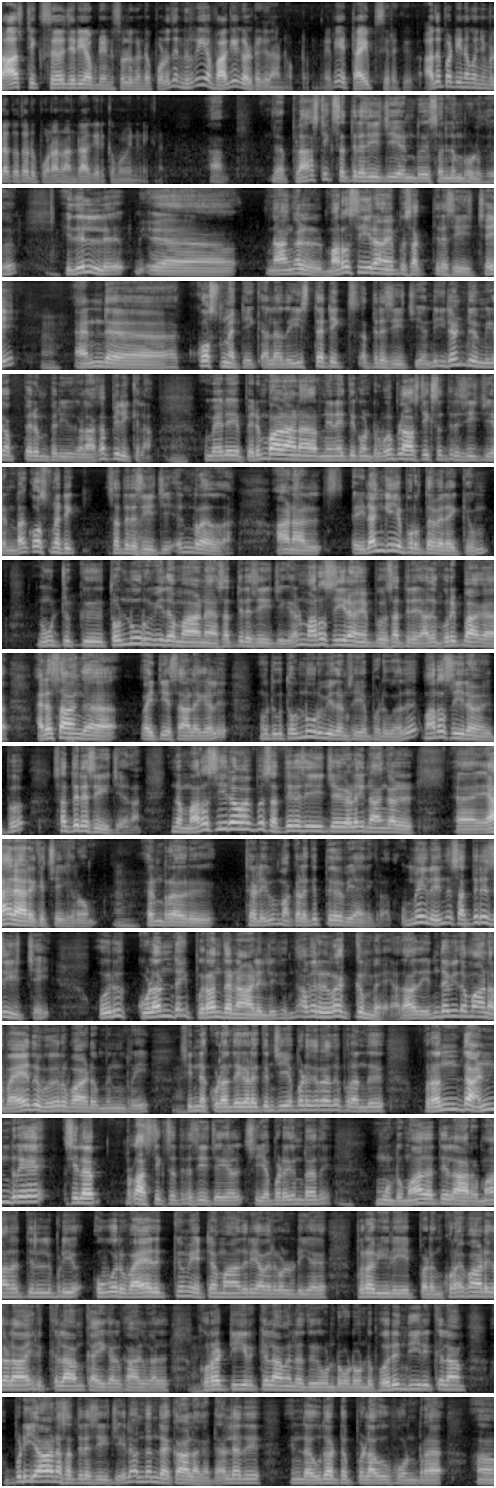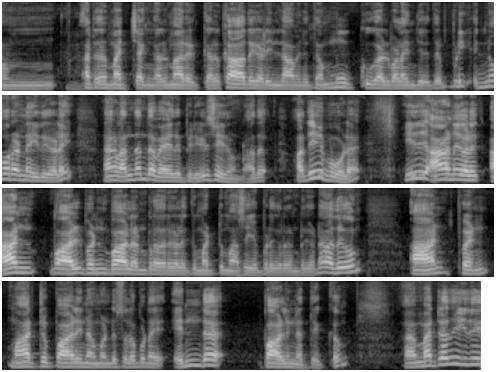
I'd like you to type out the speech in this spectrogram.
பிளாஸ்டிக் சர்ஜரி அப்படின்னு சொல்லுகின்ற பொழுது நிறைய வகைகள் இருக்குதான் டாக்டர். நிறைய டைப்ஸ் இருக்குது அதை பற்றி நான் கொஞ்சம் விளக்கத்தோடு போனால் நன்றாக இருக்கும் அப்படின்னு நினைக்கிறேன். ஆம். இந்த பிளாஸ்டிக் சத்திர சிகிச்சை என்று சொல்லும் பொழுது இதில் நாங்கள் மறுசீரமைப்பு சத்திர சிகிச்சை அண்ட் கோஸ்மெட்டிக் அல்லது ஈஸ்தட்டிக் சத்திர சிகிச்சை என்று இரண்டு மிக பெரும் பிரிவுகளாக பிரிக்கலாம். உண்மையிலேயே பெரும்பாலானவர் நினைத்து கொண்டிருப்போம் பிளாஸ்டிக் சத்திர சிகிச்சை என்றால் கோஸ்மெட்டிக் சத்திர சிகிச்சை என்றது தான் ஆனால் இலங்கையை பொறுத்த வரைக்கும் நூற்றுக்கு தொண்ணூறு வீதமான சத்திர சிகிச்சைகள் மறுசீரமைப்பு சத்திர அது குறிப்பாக அரசாங்க வைத்தியசாலைகள் நூற்றுக்கு தொண்ணூறு வீதம் செய்யப்படுவது மறுசீரமைப்பு சத்திர சிகிச்சை தான். இந்த மறுசீரமைப்பு சத்திர சிகிச்சைகளை நாங்கள் யார் யாருக்கு செய்கிறோம் என்ற ஒரு தெளிவு மக்களுக்கு தேவையாக இருக்கிறது. உண்மையில் இந்த சத்திர சிகிச்சை ஒரு குழந்தை பிறந்த நாளிலிருந்து அவர் இறக்கும் வரை அதாவது எந்த விதமான வயது வேறுபாடும் இன்றி சின்ன குழந்தைகளுக்கும் செய்யப்படுகிறது பிறந்து பிறந்த அன்றே சில பிளாஸ்டிக் சத்திர சிகிச்சைகள் செய்யப்படுகின்றது. மூன்று மாதத்தில் ஆறு மாதத்தில் இப்படி ஒவ்வொரு வயதுக்கும் ஏற்ற மாதிரி அவர்களுடைய பிறவியில் ஏற்படும் குறைபாடுகளாக இருக்கலாம் கைகள் கால்கள் குரட்டி இருக்கலாம் அல்லது ஒன்றோடு ஒன்று பொருந்தி இருக்கலாம். அப்படியான சத்திர சிகிச்சையில் அந்தந்த காலகட்டம் அல்லது இந்த உதட்டு பிளவு போன்ற அது மச்சங்கள் மறுக்கள் காதுகள் இல்லாமல் இருக்க மூக்குகள் வளைந்திருத்தல் இப்படி இன்னொரு இதுகளை நாங்கள் அந்தந்த வயது பிரிவில் செய்து கொண்டோம் அது அதே போல் இது ஆண்களுக்கு ஆண் பால் பெண் என்றவர்களுக்கு மட்டுமா செய்யப்படுகிறது என்று கேட்டால் அதுவும் ஆண் பெண் மாற்று பாலினம் என்று சொல்லப்படும் எந்த பாலினத்துக்கும் மற்றது இது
